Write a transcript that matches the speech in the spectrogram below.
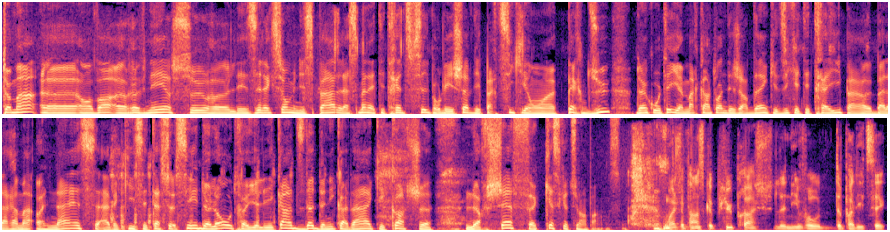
Thomas, euh, on va euh, revenir sur euh, les élections municipales. La semaine a été très difficile pour les chefs des partis qui ont perdu. D'un côté, il y a Marc-Antoine Desjardins qui dit qu'il a été trahi par Balarama Holness, avec qui il s'est associé. De l'autre, il y a les candidats de Nicodère qui écorchent leur chef. Qu'est-ce que tu en penses? Moi, je pense que plus proche le niveau de politique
